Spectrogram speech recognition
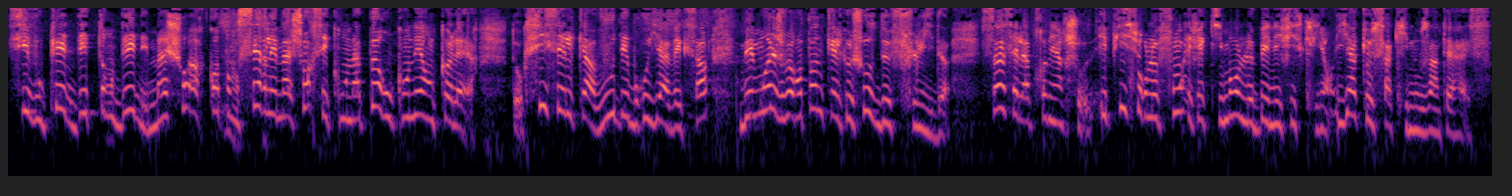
S'il vous plaît, détendez des mâchoires. Quand on serre les mâchoires, c'est qu'on a peur ou qu'on est en colère. Donc si c'est le cas, vous débrouillez avec ça. Mais moi, je veux entendre quelque chose de fluide. Ça, c'est la première chose. Et puis sur le fond, effectivement, le bénéfice client. Il n'y a que ça qui nous intéresse.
